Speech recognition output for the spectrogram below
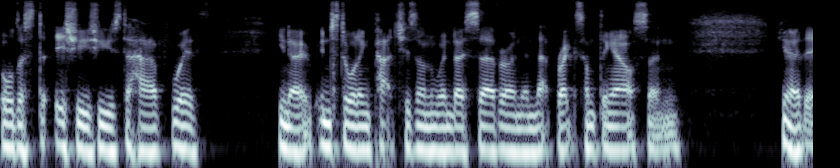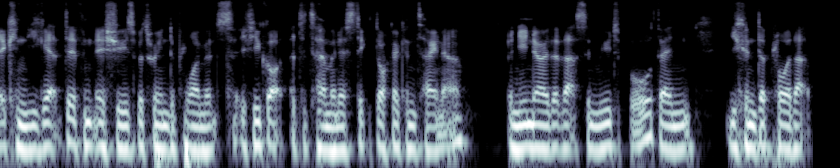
all the st- issues you used to have with you know installing patches on Windows Server and then that breaks something else and you know it can you get different issues between deployments. If you've got a deterministic Docker container and you know that that's immutable, then you can deploy that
